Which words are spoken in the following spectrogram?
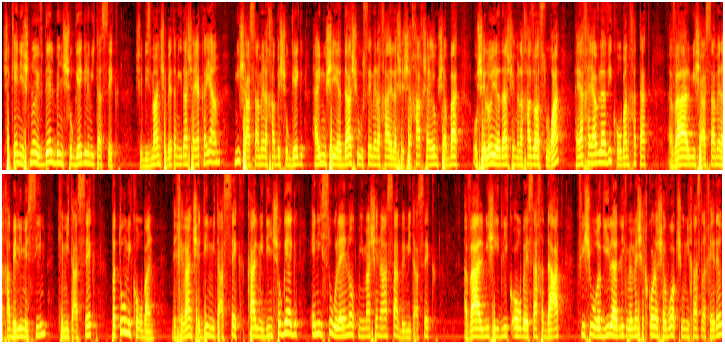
שכן ישנו הבדל בין שוגג למתעסק, שבזמן שבית המקדש היה קיים, מי שעשה מלאכה בשוגג, היינו שידע שהוא עושה מלאכה אלא ששכח שהיום שבת, או שלא ידע שמלאכה זו אסורה, היה חייב להביא קורבן חטאת. אבל מי שעשה מלאכה בלי משים, כמתעסק, פטור מקורבן. וכיוון שדין מתעסק קל מדין שוגג, אין איסור ליהנות ממה שנעשה במתעסק. אבל מי שהדליק אור בהיסח הדעת, כפי שהוא רגיל להדליק במשך כל השבוע כשהוא נכנס לחדר,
